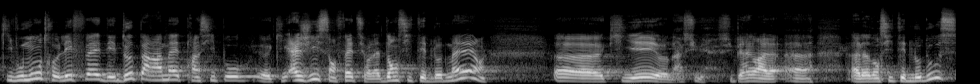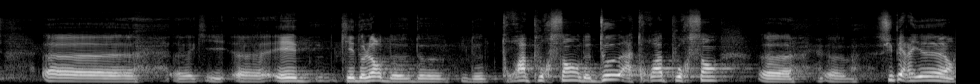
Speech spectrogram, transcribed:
qui vous montrent l'effet des deux paramètres principaux qui agissent en fait sur la densité de l'eau de mer. Euh, qui est euh, bah, supérieure à la, densité de l'eau douce, euh, qui, et qui est de l'ordre de, 3%, de 2 à 3% supérieure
